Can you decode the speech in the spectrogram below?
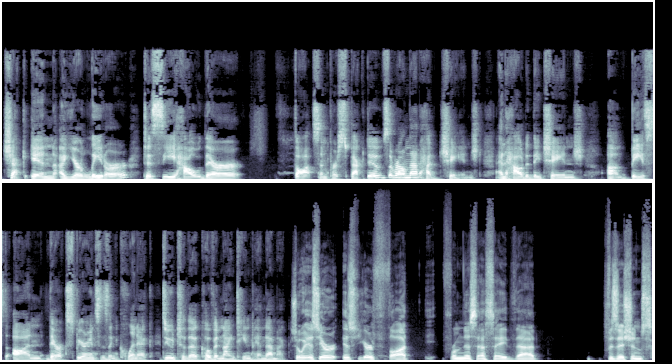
check in a year later to see how their thoughts and perspectives around that had changed and how did they change um, based on their experiences in clinic due to the COVID nineteen pandemic. So, is your is your thought from this essay that physicians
